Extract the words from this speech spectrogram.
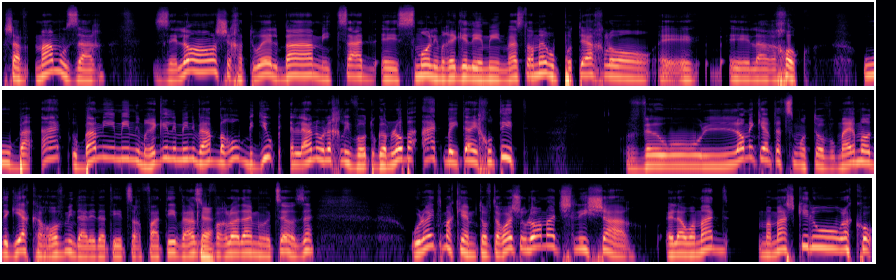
עכשיו, מה מוזר? זה לא שחתואל בא מצד אה, שמאל עם רגל ימין, ואז אתה אומר, הוא פותח לו אה, אה, אה, לרחוק. הוא בעט, הוא בא מימין עם רגל ימין, והיה ברור בדיוק לאן הוא הולך לבעוט, הוא גם לא בעט בעיטה איכותית. והוא לא מקיים את עצמו טוב, הוא מהר מאוד הגיע קרוב מדי לדעתי לצרפתי, ואז כן. הוא כבר לא ידע אם הוא יוצא או זה. הוא לא התמקם טוב, אתה רואה שהוא לא עמד שליש שער, אלא הוא עמד ממש כאילו לקו...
